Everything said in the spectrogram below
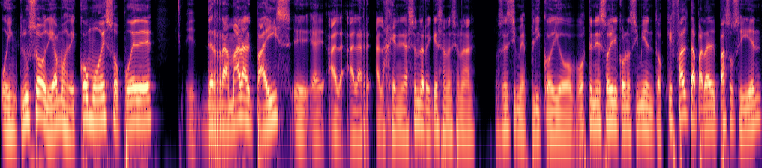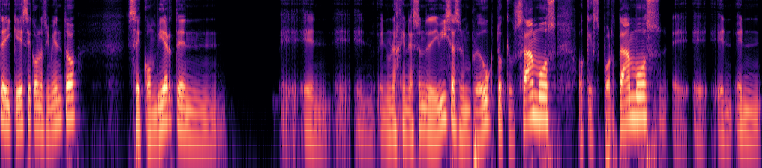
o incluso, digamos, de cómo eso puede derramar al país a la, a, la, generación de riqueza nacional. No sé si me explico, digo, vos tenés hoy el conocimiento, ¿qué falta para dar el paso siguiente y que ese conocimiento se convierte en, en, en, una generación de divisas, en un producto que usamos o que exportamos, eh, eh, en,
